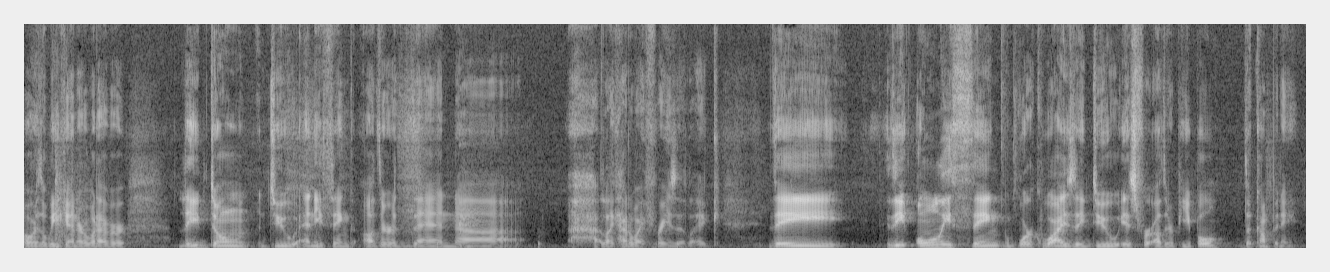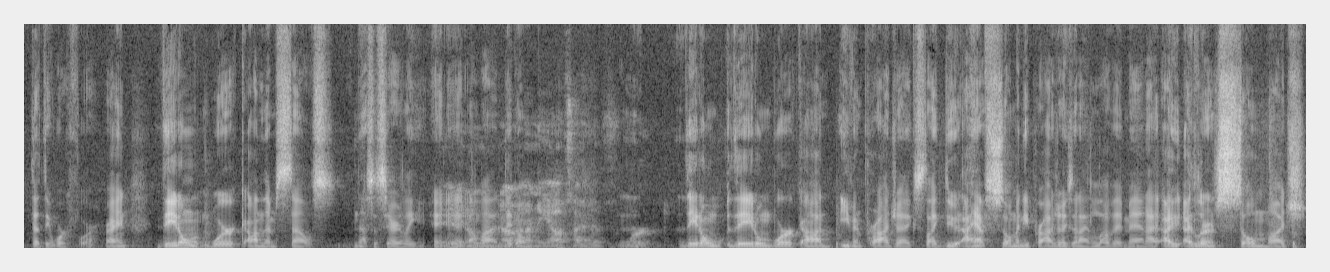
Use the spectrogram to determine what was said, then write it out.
over the weekend or whatever? They don't do anything other than uh, like how do I phrase it? Like they the only thing work wise they do is for other people, the company that they work for, right? They don't work on themselves necessarily i- i- a lot. They don't on the outside of work. They don't they don't work on even projects like dude i have so many projects and i love it man i i, I learned so much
